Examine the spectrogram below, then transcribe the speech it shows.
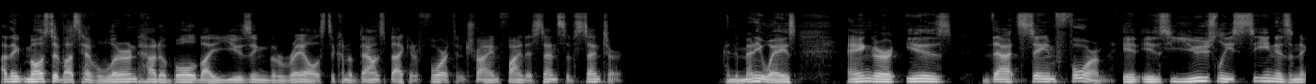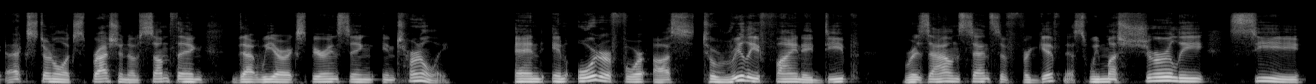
i think most of us have learned how to bowl by using the rails to kind of bounce back and forth and try and find a sense of center. And in many ways anger is that same form. It is usually seen as an external expression of something that we are experiencing internally and in order for us to really find a deep resound sense of forgiveness we must surely see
